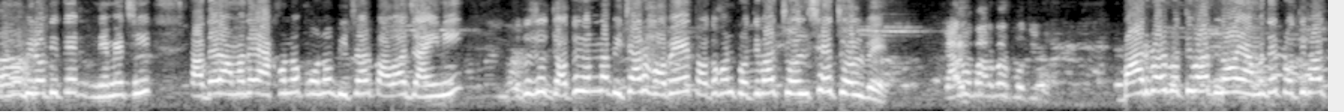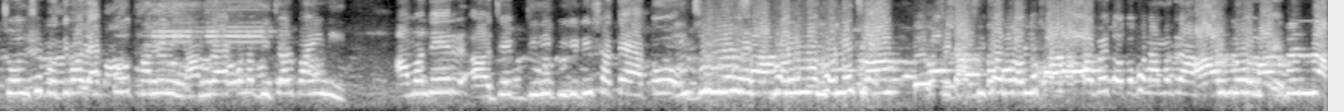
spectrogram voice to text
কর্মবিরতিতে নেমেছি তাদের আমাদের এখনও কোনো বিচার পাওয়া যায়নি। অথচ যতজন না বিচার হবে ততক্ষণ প্রতিবাদ চলছে চলবে। কেন বারবার প্রতিবাদ? বারবার প্রতিবাদ নয় আমাদের প্রতিবাদ চলছে প্রতিবাদ একটাও থামেনি আমরা এখনও বিচার পাইনি। আমাদের যে যিনি পিজিডির সাথে এত ঘটনা ঘটেছে সেটা বিচার যত করা হবে ততক্ষণ আমাদের আন্দোলন চলবে।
